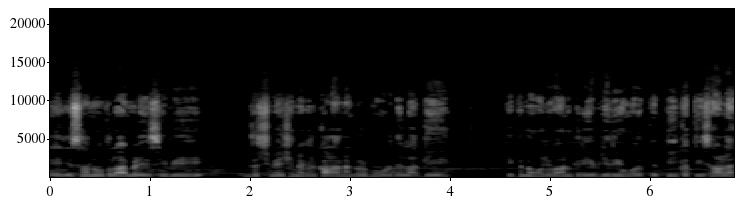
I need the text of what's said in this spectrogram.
ਇਹ ਜੀ ਸਾਨੂੰ ਇਤਲਾਹ ਮਿਲੀ ਸੀ ਵੀ ਦਸ਼ਮੇਸ਼ ਨਗਰ, ਕਾਲਾ ਨੰਗਲ ਮੋੜ ਦੇ ਲਾਗੇ ਇੱਕ ਨੌਜਵਾਨ ਕਰੀਬ ਜਿਹਦੀ ਉਮਰ 30 31 ਸਾਲ ਹੈ,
